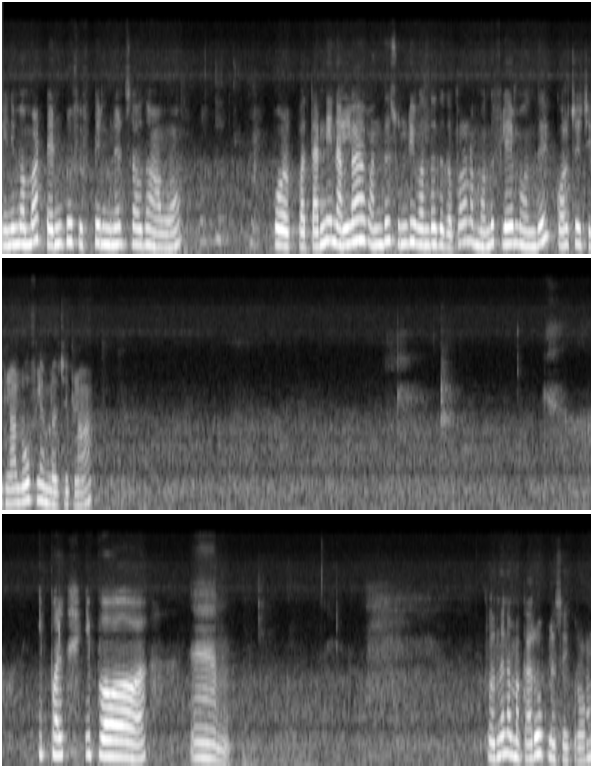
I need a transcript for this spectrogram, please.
மினிமமாக டென் டு ஃபிஃப்டீன் மினிட்ஸாவது ஆகும். இப்போ இப்போ தண்ணி நல்லா வந்து சுண்டி வந்ததுக்கப்புறம் நம்ம வந்து ஃப்ளேமை வந்து குறைச்சி வச்சுக்கலாம். லோ ஃப்ளேமில் வச்சுக்கலாம். இப்போ இப்போ இப்போ வந்து நம்ம கருவேப்பிலை சேர்க்குறோம்.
